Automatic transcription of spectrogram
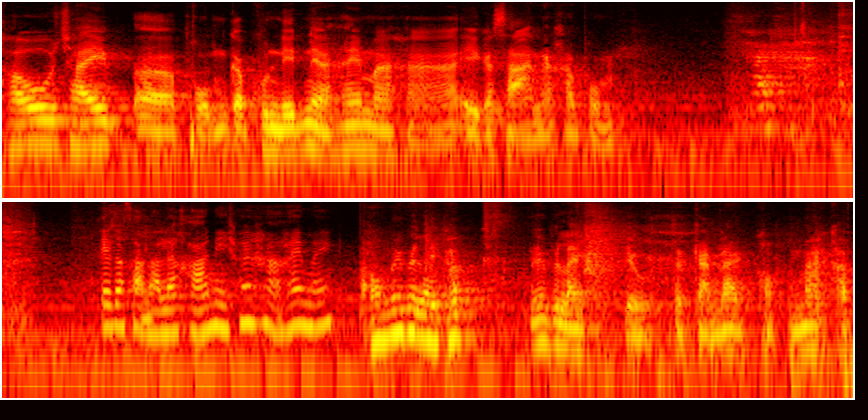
เขาใช้เอ่อผมกับคุณนิดเนี่ยให้มาหาเอกสารนะครับผมเอกสารอะไรคะนี่ช่วยหาให้ไหม เอาไม่เป็นไรครับ ไม่เป็นไร เดี๋ยวจัดการได้ขอบคุณมากครับ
